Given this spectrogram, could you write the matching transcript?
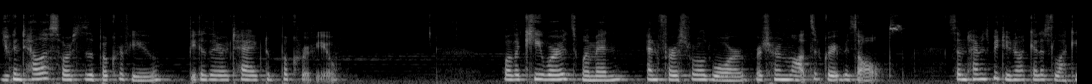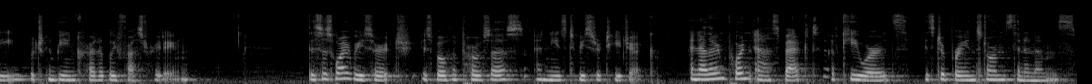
You can tell a source is a book review because they are tagged book review. While the keywords women and First World War return lots of great results, sometimes we do not get as lucky, which can be incredibly frustrating. This is why research is both a process and needs to be strategic. Another important aspect of keywords is to brainstorm synonyms.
